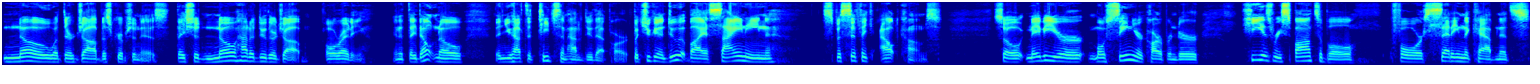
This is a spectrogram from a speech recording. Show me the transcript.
know what their job description is they should know how to do their job already and if they don't know then you have to teach them how to do that part but you can do it by assigning specific outcomes so maybe your most senior carpenter he is responsible for setting the cabinets,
